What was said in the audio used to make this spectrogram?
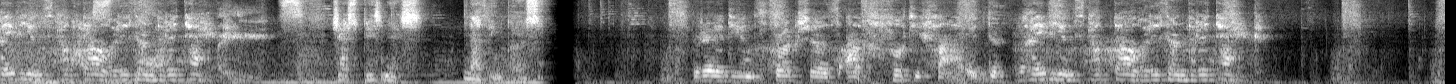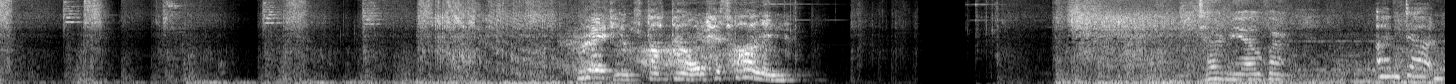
Radiant's top tower is under attack. Just business. Nothing personal. Radiant structures are fortified. Radiant's top tower is under attack. Radiant's top tower has fallen. Turn me over. I'm done.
